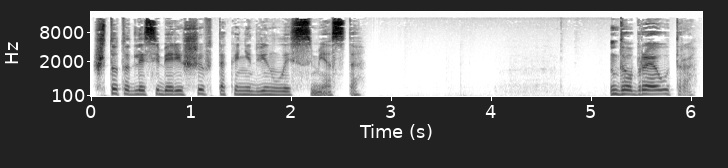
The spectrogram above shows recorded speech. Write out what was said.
что-то для себя решив, так и не двинулась с места. «Доброе утро», —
